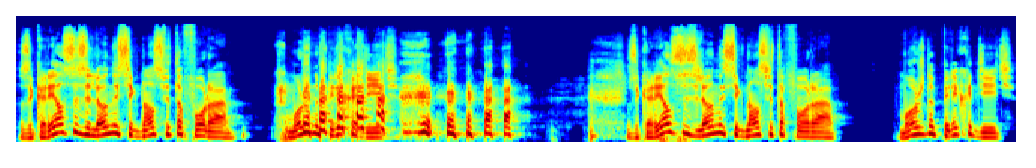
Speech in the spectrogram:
Загорелся зеленый сигнал светофора. Можно переходить. Загорелся зеленый сигнал светофора. Можно переходить.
